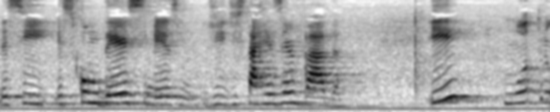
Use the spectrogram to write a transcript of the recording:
nesse esconder-se mesmo, de, de, estar reservada. E um outro,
